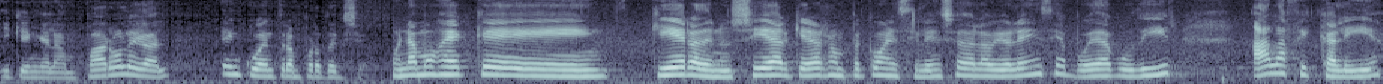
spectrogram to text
y que en el amparo legal encuentran protección. Una mujer que quiera denunciar, quiera romper con el silencio de la violencia, puede acudir a la fiscalía,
